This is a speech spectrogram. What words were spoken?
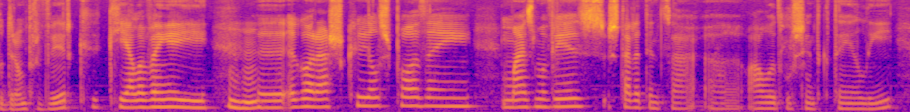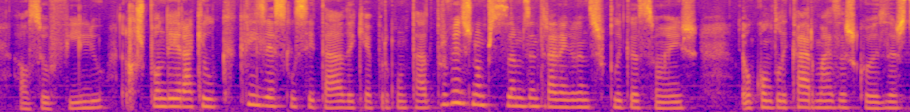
poderão prever que, que ela vem aí. Uhum. Uh, agora, acho que eles podem, mais uma vez, estar atentos a, a, ao adolescente que tem ali, ao seu filho, responder àquilo que, que lhes é solicitado e que é perguntado. Por vezes não precisamos entrar em grandes explicações ou complicar mais as coisas,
